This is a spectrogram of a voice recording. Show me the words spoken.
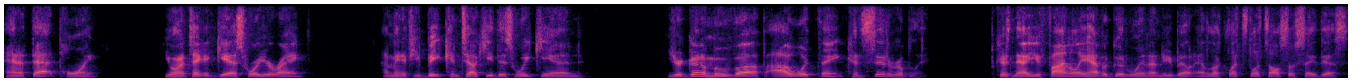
And at that point, you want to take a guess where you're ranked? I mean, if you beat Kentucky this weekend, you're going to move up, I would think, considerably because now you finally have a good win under your belt. And look, let's let's also say this.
